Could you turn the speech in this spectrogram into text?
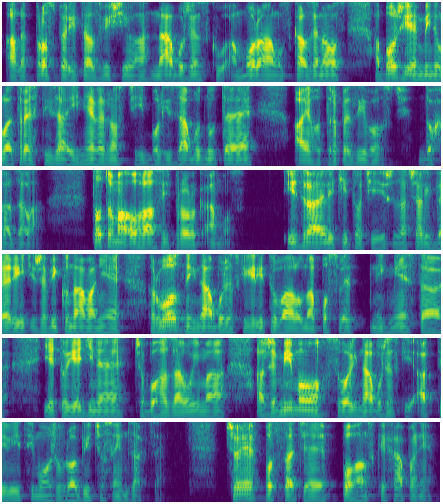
ale prosperita zvyšila náboženskú a morálnu skazenosť a Božie minulé tresty za ich nevernosti boli zabudnuté a jeho trpezlivosť dochádzala. Toto mal ohlásiť prorok Amos. Izraeliti totiž začali veriť, že vykonávanie rôznych náboženských rituálov na posvetných miestach je to jediné, čo Boha zaujíma a že mimo svojich náboženských aktivít si môžu robiť, čo sa im zachce. Čo je v podstate pohanské chápanie.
